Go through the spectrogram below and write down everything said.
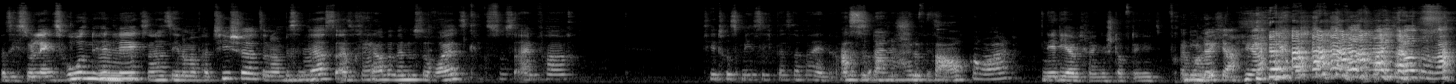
was ich so längs Hosen hinlegst, dann hast du hier nochmal ein paar T-Shirts und noch ein bisschen Mhm, das. Also okay. ich glaube, wenn du es so rollst, kriegst du es einfach Tetris-mäßig besser rein. Aber Hast du deine ein Schlüpfer auch gerollt? Nee, die habe ich reingestopft in die In die. Löcher. Ja. das mache ich auch immer.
